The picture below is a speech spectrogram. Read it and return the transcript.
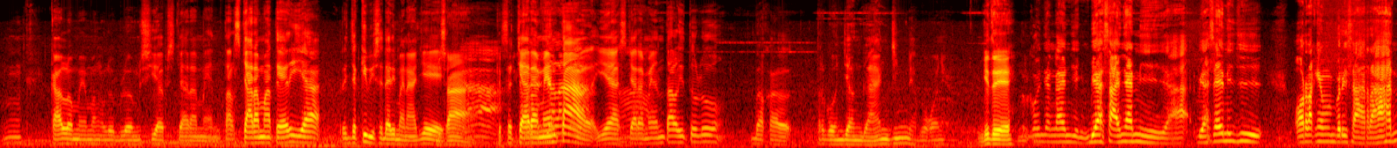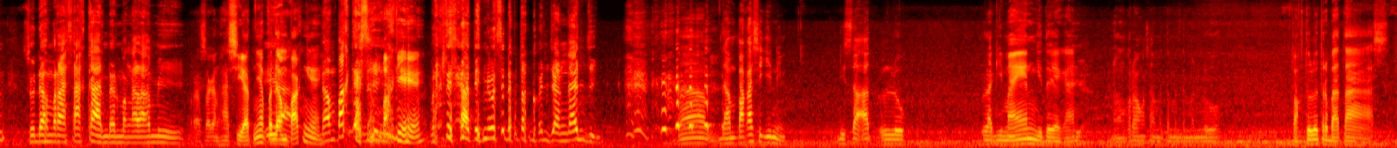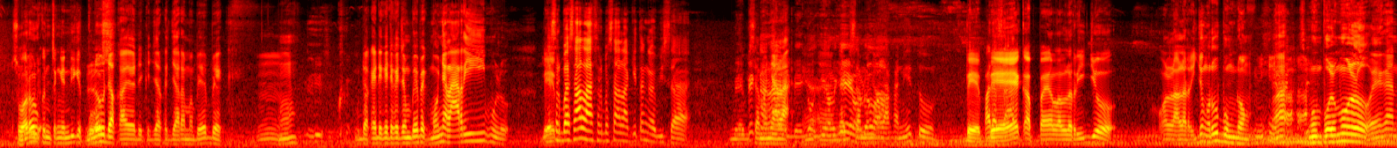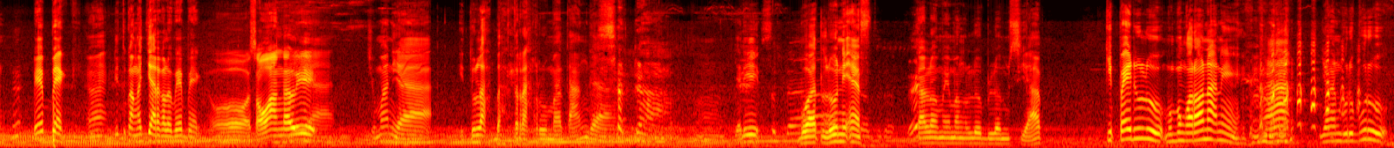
Hmm, kalau memang lu belum siap secara mental, secara materi ya rezeki bisa dari mana aja. Bisa. Nah, Secara mental, jalan ya Ah. secara mental itu lu bakal tergonjang ganjing deh pokoknya. Gitu ya. Bergonjang ganjing. Biasanya nih ya. Biasanya nih Ji. Orang yang memberi saran sudah merasakan dan mengalami Merasakan khasiatnya apa Iya, dampaknya dampaknya sih Dampaknya ya berarti saat ini lu sedang tergonjang ganjing Nah, dampaknya sih gini. Di saat lu lagi main gitu ya kan. Iya. Nongkrong sama temen-temen lu. Waktu lu terbatas. Suara lu udah- kencengin dikit Lu bos udah kayak dikejar-kejar sama bebek. Hmm. Hmm? Udah kayak dikejar-kejar sama bebek, maunya lari mulu. Ya Beb- serba salah, serba salah. Kita nggak bisa nggak Bebek bisa nggak menyala, lari, bego, Ya, nggak bisa doang. menyalahkan itu. Bebek apa laler hijau Oh, lalar hijau ngerubung dong. Hah? ngumpul mulu ya kan. Bebek. Nah, dia tukang ngejar kalau bebek. Oh soang kali Iya. Cuman ya itulah bahtera rumah tangga. sedap Hmm, Jadi sedap buat lu nih F, Eh? kalau memang lu belum siap, keep aja dulu, mumpung corona nih. Nah, jangan buru-buru.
